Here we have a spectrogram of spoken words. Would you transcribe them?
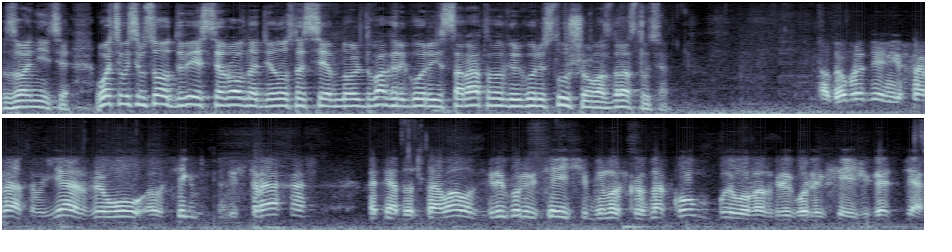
звоните. 8 800 200 ровно 9702. Григорий Саратова. Григорий, слушаю вас. Здравствуйте. А, добрый день, из Саратова. Я живу э, всегда без страха, хотя доставалось. С Григорием Алексеевичем немножко знаком. Был у нас Григорий Алексеевич в гостях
